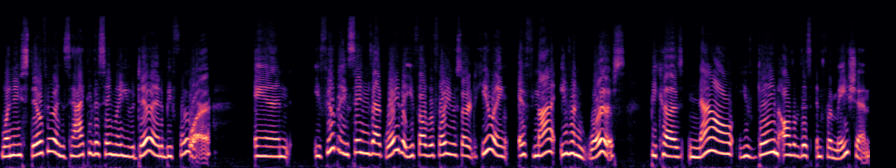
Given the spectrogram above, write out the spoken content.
when you still feel exactly the same way you did before. And you feel the same exact way that you felt before you started healing, if not even worse, because now you've gained all of this information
